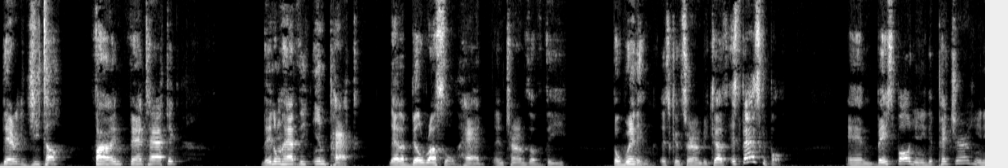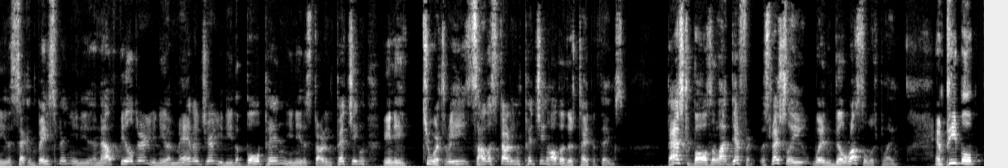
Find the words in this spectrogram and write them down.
Derek Jeter, fine, fantastic they don't have the impact that a Bill Russell had in terms of the the winning is concerned because it's basketball. And baseball, you need a pitcher, you need a second baseman, you need an outfielder, you need a manager, you need a bullpen, you need a starting pitching, you need two or three solid starting pitching, all of those type of things. Basketball is a lot different, especially when Bill Russell was playing. And people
